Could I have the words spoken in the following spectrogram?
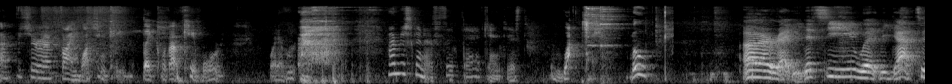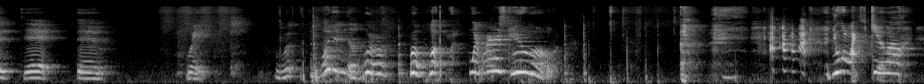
I'm sure I'm fine watching cable, like without cable or whatever. I'm just gonna sit back and just watch. Move. Alrighty, let's see what we got today. Uh, wait. What, what in the world? What, what, where is Kilo? you want to Kilo?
